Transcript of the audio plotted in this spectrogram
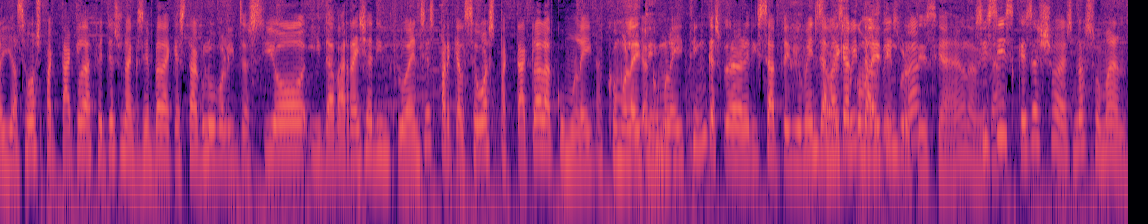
eh, i el seu espectacle, de fet, és un exemple d'aquesta globalització i de barreja d'influències, perquè el seu espectacle, l'Accumulate- Accumulating. Que es podrà veure dissabte i diumenge a les mica 8 del vespre. brutícia, eh, una Sí, mica. sí, és que és això, és anar sumant.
